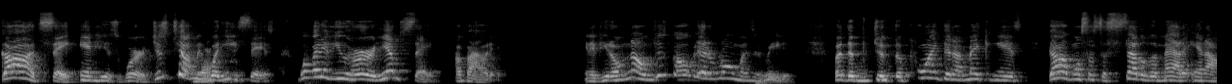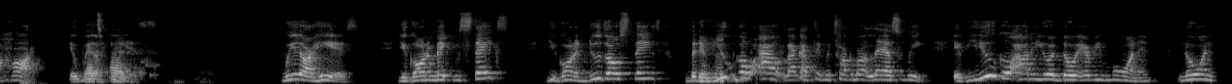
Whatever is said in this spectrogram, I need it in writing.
God say in his word? Just tell me Yeah. what he says. What have you heard him say about it? And if you don't know, just go over there to Romans and read it. But the, to- the point that I'm making is God wants us to settle the matter in our heart that we That's are right. his. We are his. You're going to make mistakes. You're going to do those things. But if you go out, like I think we talked about last week, if you go out of your door every morning knowing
